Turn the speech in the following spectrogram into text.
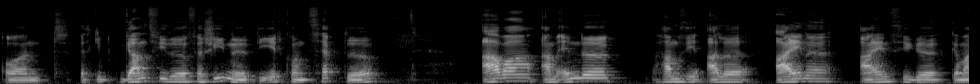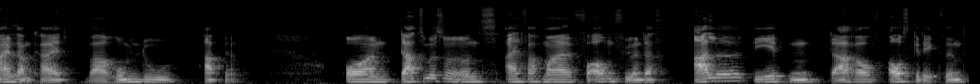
Und es gibt ganz viele verschiedene Diätkonzepte, aber am Ende haben sie alle eine einzige Gemeinsamkeit, warum du abnimmst. Und dazu müssen wir uns einfach mal vor Augen führen, dass alle Diäten darauf ausgelegt sind,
